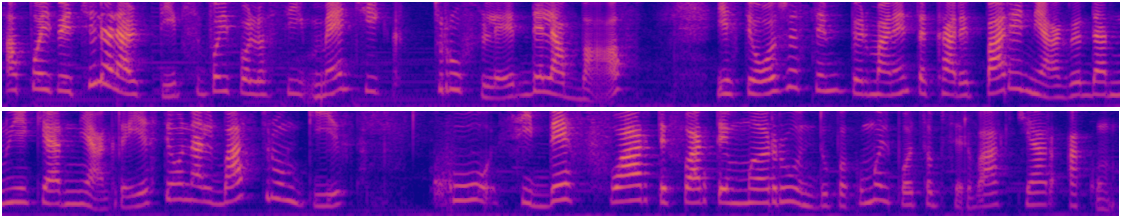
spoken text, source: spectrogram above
Apoi pe celălalt tips voi folosi Magic Trufle de la BAF este o ojă semi-permanentă care pare neagră, dar nu e chiar neagră. Este un albastru închis cu sidef foarte, foarte mărunt, după cum îl poți observa chiar acum.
